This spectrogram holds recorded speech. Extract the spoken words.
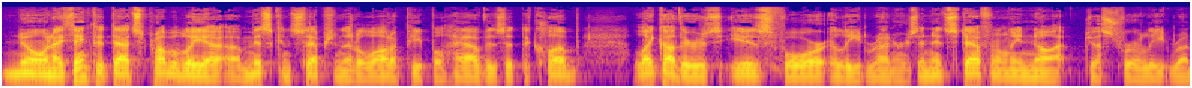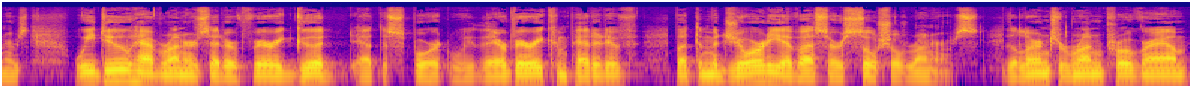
No, and I think that that's probably a, a misconception that a lot of people have is that the club like others, is for elite runners, and it's definitely not just for elite runners. We do have runners that are very good at the sport. They're very competitive, but the majority of us are social runners. The Learn to Run program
